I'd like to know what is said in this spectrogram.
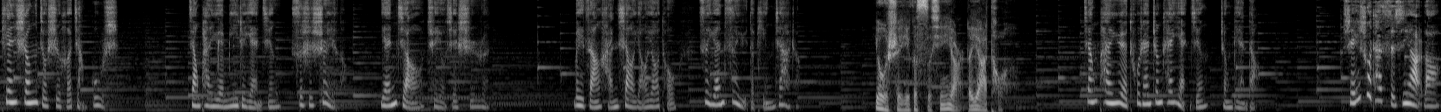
天生就适合讲故事。江盼月眯着眼睛，似是睡了，眼角却有些湿润。魏子昂含笑摇摇头，自言自语的评价着：“又是一个死心眼儿的丫头。”江盼月突然睁开眼睛，争辩道：“谁说她死心眼儿了？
